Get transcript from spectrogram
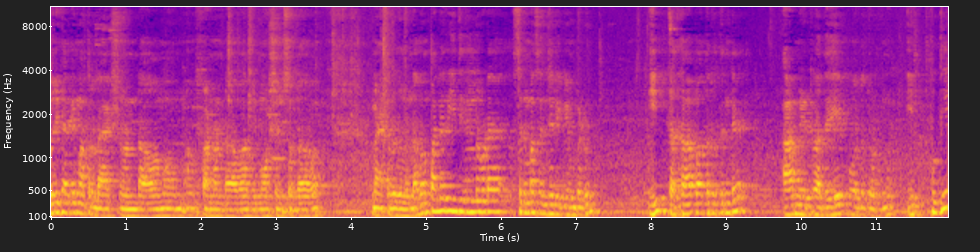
ഒരു കാര്യം മാത്രമല്ല ആക്ഷൻ ഉണ്ടാവാം ഫൺ ഉണ്ടാവാം ഇമോഷൻസ് ഉണ്ടാവാം മാറ്ററുകൾ ഉണ്ടാവാം പല രീതികളിലൂടെ സിനിമ സഞ്ചരിക്കുമ്പോഴും ഈ കഥാപാത്രത്തിന്റെ ആ മീറ്റർ അതേപോലെ തുടർന്ന് ഈ പുതിയ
